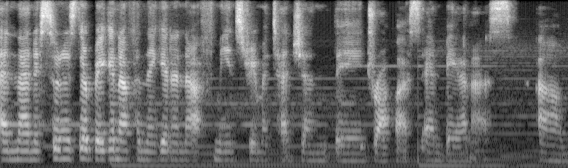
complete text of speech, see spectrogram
and then as soon as they're big enough and they get enough mainstream attention they drop us and ban us. Um,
